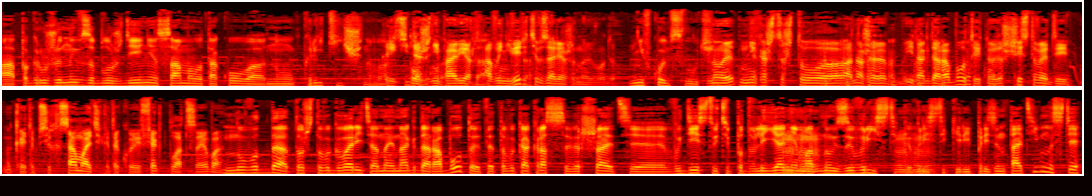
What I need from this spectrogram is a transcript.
а, погружены в заблуждение самого такого, ну, критичного. Крити... Даже не поверх. Да, а вы не верите да. в заряженную воду? Ни в коем случае. Ну, это, мне кажется, что она же иногда работает, но это же чисто какая-то психосоматика, такой эффект плацебо. Ну вот да, то, что вы говорите, она иногда работает, это вы как раз совершаете, вы действуете под влиянием одной из эвристик, эвристики репрезентативности,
